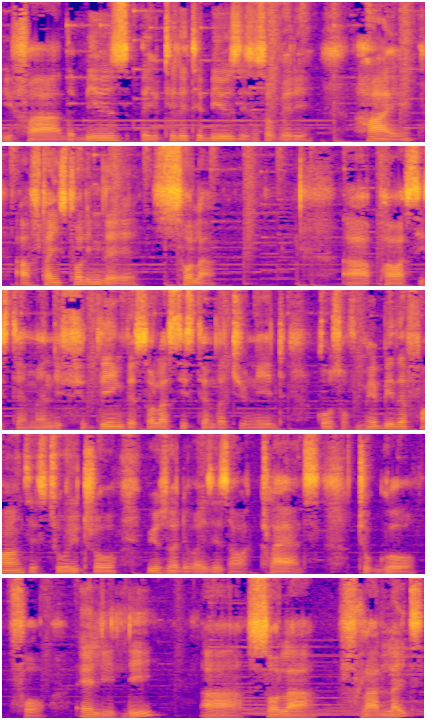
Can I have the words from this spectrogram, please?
If uh, the bills the utility bills is also very high after installing the solar uh, power system and if you think the solar system that you need because of maybe the funds is too little we also advises our clients to go for led uh, solar floodlights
